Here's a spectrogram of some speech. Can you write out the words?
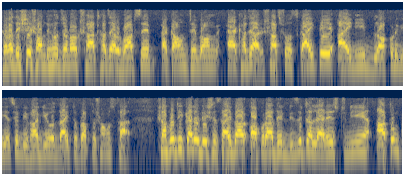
সারা দেশে সন্দেহজনক ষাট হাজার হোয়াটসঅ্যাপ অ্যাকাউন্ট এবং এক হাজার সাতশো স্কাইপে আইডি ব্লক করে দিয়েছে বিভাগীয় দায়িত্বপ্রাপ্ত সংস্থা। সাম্প্রতিককালে দেশে সাইবার অপরাধের ডিজিটাল অ্যারেস্ট নিয়ে আতঙ্ক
